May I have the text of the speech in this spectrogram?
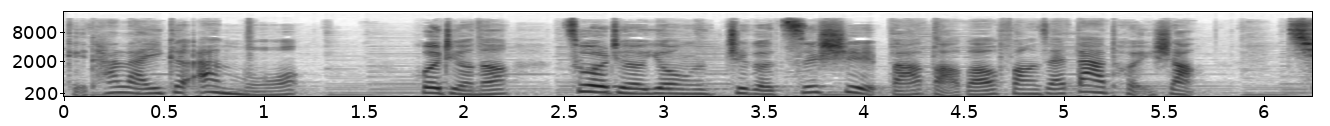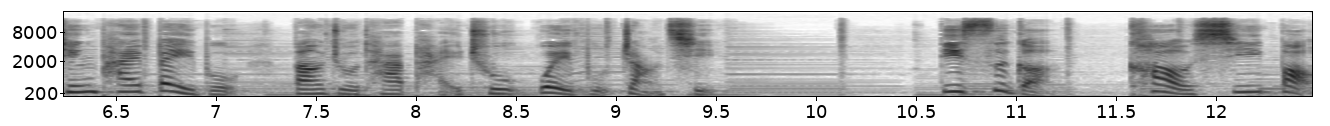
给他来一个按摩，或者呢，坐着用这个姿势把宝宝放在大腿上，轻拍背部，帮助他排出胃部胀气。第四个，靠膝抱。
